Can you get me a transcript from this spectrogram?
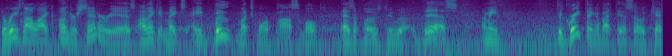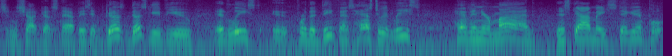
the reason I like under center is I think it makes a boot much more possible as opposed to uh, this. I mean, the great thing about this, though, catching the shotgun snap, is it does does give you at least for the defense has to at least have in their mind this guy may stick it and pull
